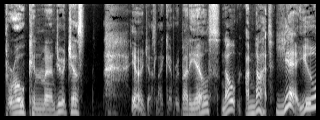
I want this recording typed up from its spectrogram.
broken, man. You're just. You're just like everybody else. No, I'm not. Yeah, you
